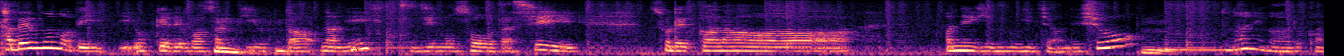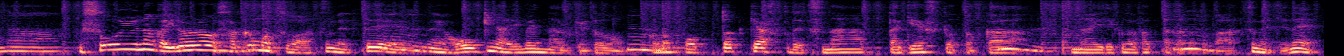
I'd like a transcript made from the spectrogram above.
食べ物でよければさっき言った、何？羊もそうだしそれからあネギ麦ちゃんでしょ、うん。何があるかな？そういうなんかいろいろ作物を集めて、うん。ね、大きな夢になるけど、ん。このポッドキャストでつながったゲストとか、うん。つないでくださった方とか集めてね、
